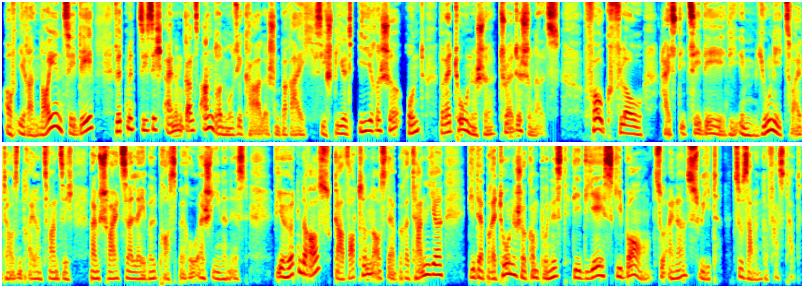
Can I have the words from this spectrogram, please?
Auf ihrer neuen CD widmet sie sich einem ganz anderen musikalischen Bereich. Sie spielt irische und bretonische Traditionals. Folk Flow heißt die CD, die im Juni 2023 beim Schweizer Label Prospero erschienen ist. Wir hörten daraus Gavotten aus der Bretagne, die der bretonische Komponist Didier Skibon zu einer Suite zusammengefasst hat.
